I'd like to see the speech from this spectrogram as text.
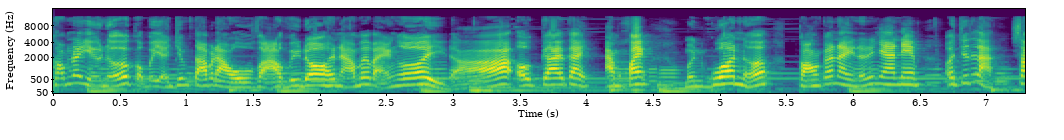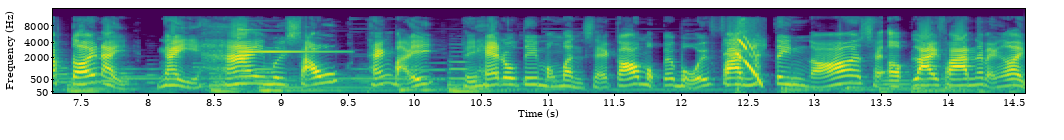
không nói nhiều nữa, Còn bây giờ chúng ta bắt đầu vào video hay nào mấy bạn ơi. Đó, ok ok À khoan, mình quên nữa. Còn cái này nữa nha anh em, Đó chính là sắp tới này, Ngày 26 tháng 7 Thì Hero Team bọn mình sẽ có một cái buổi fan meeting, Nó sẽ offline fan đấy bạn ơi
